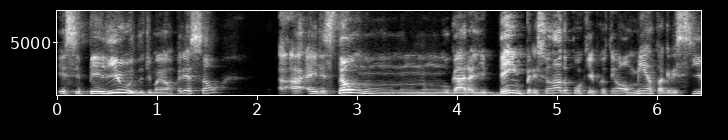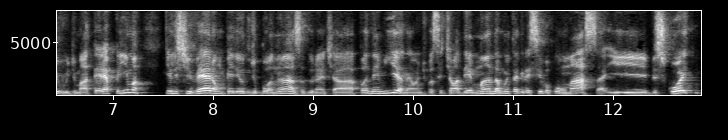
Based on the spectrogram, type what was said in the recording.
esse período de maior pressão eles estão num, lugar ali bem impressionado, por quê? Porque tem um aumento agressivo de matéria-prima, eles tiveram um período de bonança durante a pandemia, né, onde você tinha uma demanda muito agressiva por massa e biscoito.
